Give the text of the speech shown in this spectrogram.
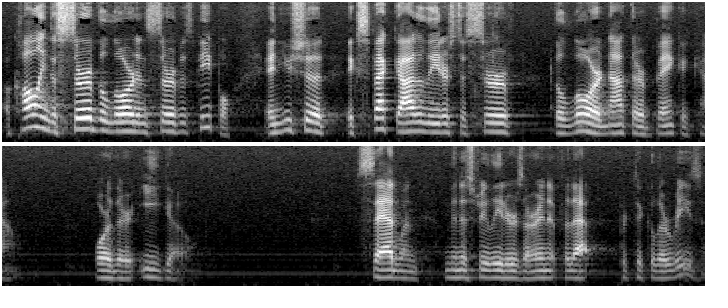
A calling to serve the Lord and serve his people. And you should expect godly leaders to serve the Lord, not their bank account or their ego. Sad when ministry leaders are in it for that particular reason.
